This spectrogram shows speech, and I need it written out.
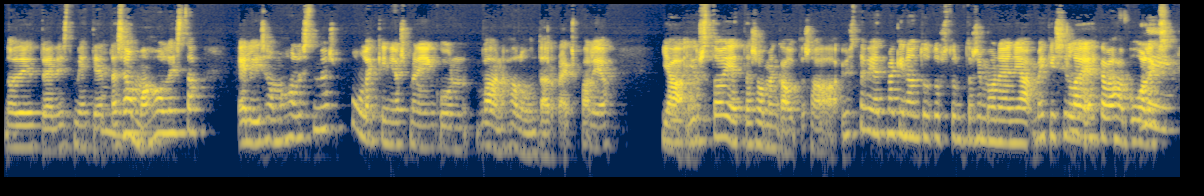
noita juttuja, niin sitten miettii, että Mm. se on mahdollista. Eli se on mahdollista myös mullekin, jos mä niin kuin vaan haluan tarpeeksi paljon. Ja Niinpä. just toi, että somen kautta saa ystäviä, että mäkin on tutustunut tosi moneen ja mekin sillä Mm. ehkä vähän puoliksi Niin.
